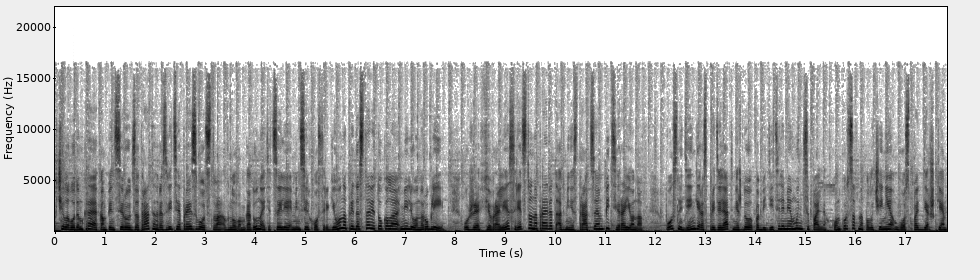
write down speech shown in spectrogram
Пчеловодам края компенсируют затраты на развитие производства. В новом году на эти цели Минсельхоз региона предоставит около миллиона рублей. Уже в феврале средства направят администрациям пяти районов – После деньги распределят между победителями муниципальных конкурсов на получение господдержки.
